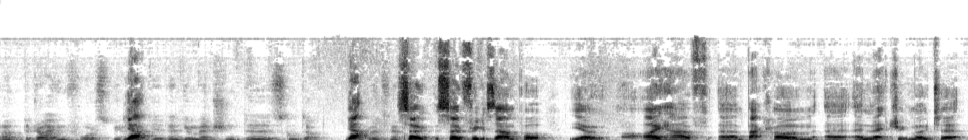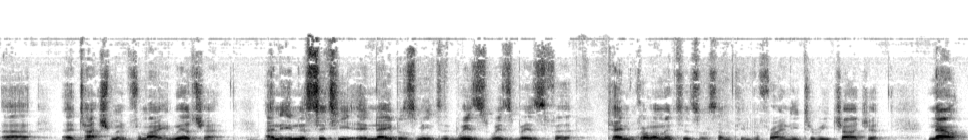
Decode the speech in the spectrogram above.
uh, the driving force behind yeah. it. And you mentioned the scooter. Yeah. So, so for example, you know, I have uh, back home uh, an electric motor uh, attachment for my wheelchair. And in the city, it enables me to whiz, whiz, whiz for 10 kilometers or something before I need to recharge it. Now,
